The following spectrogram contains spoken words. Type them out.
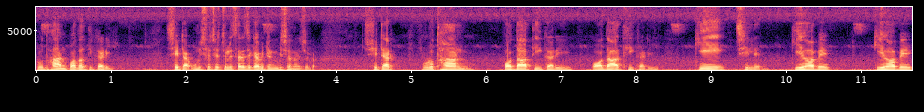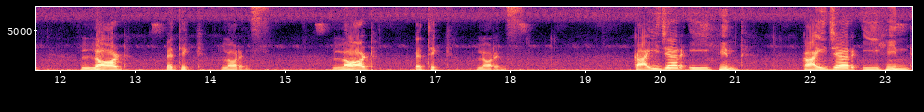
প্রধান পদাধিকারী, সেটা উনিশশো ছেচল্লিশ সালে যে ক্যাবিনেট মিশন হয়েছিল, সেটার প্রধান পদাধিকারী পদাধিকারী কে ছিলেন? কি হবে? কি হবে? Lord Pethick Lawrence. Lord Pethick Lawrence. Kaiser ই হিন্দ। কাইজার ই হিন্দ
